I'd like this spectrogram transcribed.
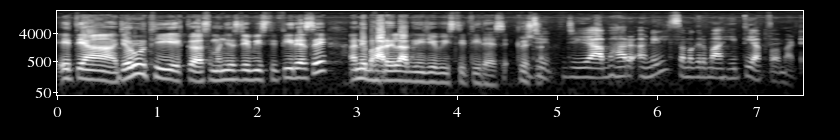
એ ત્યાં જરૂરથી એક સમંજસ જેવી સ્થિતિ રહેશે અને ભારે લાગણી જેવી સ્થિતિ રહેશે. કૃષ્ણ. જી આભાર અનિલ સમગ્ર માહિતી આપવા માટે.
